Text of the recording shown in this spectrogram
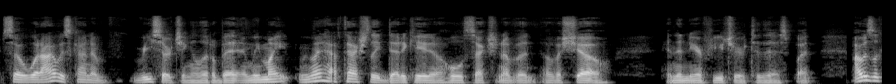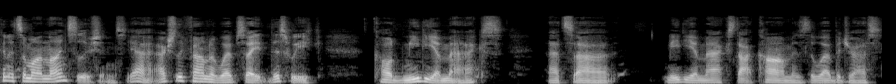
So what I was kind of researching a little bit and we might, we might have to actually dedicate a whole section of a, of a show in the near future to this, but I was looking at some online solutions. Yeah, I actually found a website this week called MediaMax. That's, uh, MediaMax.com is the web address.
